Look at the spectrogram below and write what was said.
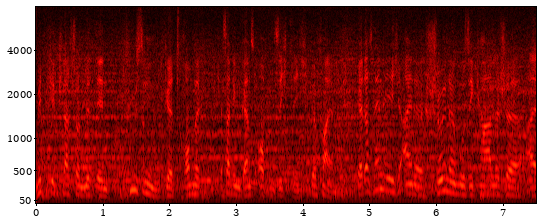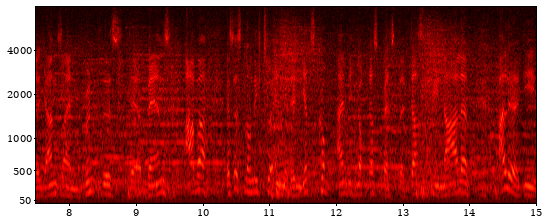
mitgeklatscht und mit den Füßen getrommelt. Es hat ihm ganz offensichtlich gefallen. Ja, das nenne ich eine schöne musikalische Allianz, ein Bündnis der Bands. Aber es ist noch nicht zu Ende, denn jetzt kommt eigentlich noch das Beste, das Finale. Alle, die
